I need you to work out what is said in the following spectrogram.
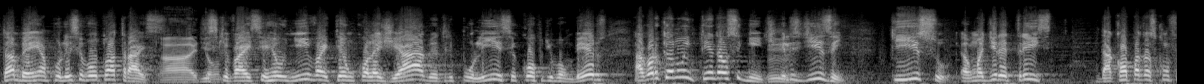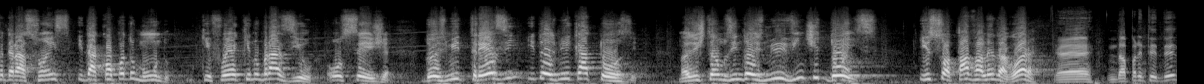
Também a polícia voltou atrás. Ah, então- Diz que vai se reunir, vai ter um colegiado entre polícia e corpo de bombeiros. Agora o que eu não entendo é o seguinte: Hum. eles dizem que isso é uma diretriz da Copa das Confederações e da Copa do Mundo, que foi aqui no Brasil. Ou seja, 2013 e 2014. Nós estamos em 2022. Isso só tá valendo agora? É, não dá pra entender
